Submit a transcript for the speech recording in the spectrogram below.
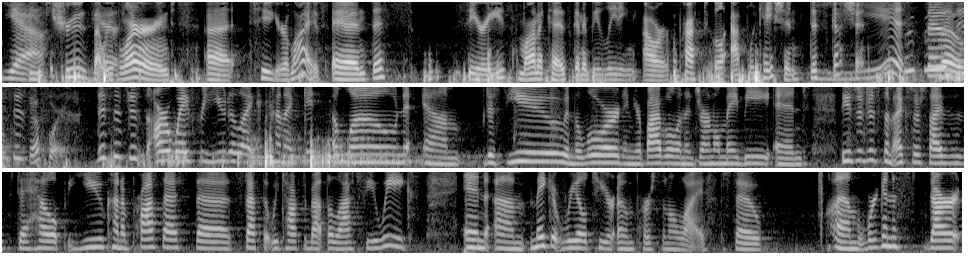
Yeah. these truths that Yes. we've learned uh, to your lives. And this series, Monica is going to be leading our practical application discussion. Yes. So, So, this is go for it. This is just our way for you to like kind of get alone, um, just you and the Lord and your Bible and a journal maybe. And these are just some exercises to help you kind of process the stuff that we talked about the last few weeks and um, make it real to your own personal life. So um, we're going to start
